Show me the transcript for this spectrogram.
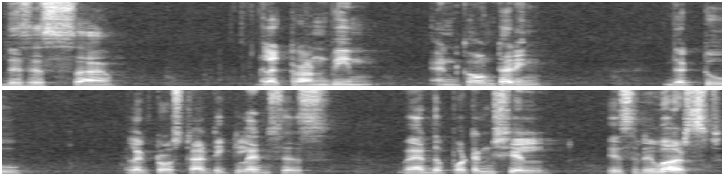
this is uh, electron beam encountering the two electrostatic lenses where the potential is reversed,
